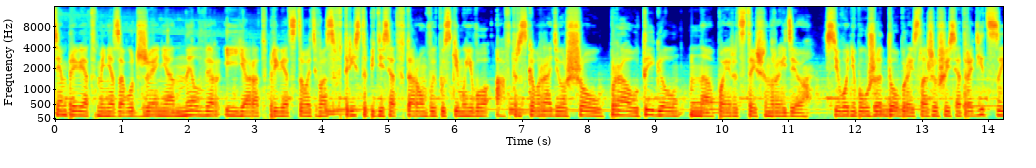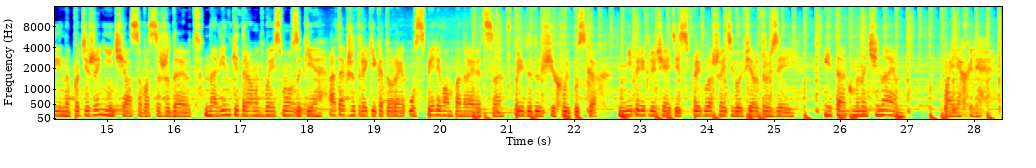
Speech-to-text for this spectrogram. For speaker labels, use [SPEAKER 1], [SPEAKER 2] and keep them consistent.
[SPEAKER 1] Всем привет, меня зовут Женя Нелвер, и я рад приветствовать вас в 352-м выпуске моего авторского радиошоу Proud Eagle на Pirate Station Radio. Сегодня по уже доброй сложившейся традиции на протяжении часа вас ожидают новинки драм н музыки, а также треки, которые успели вам понравиться в предыдущих выпусках. Не переключайтесь, приглашайте в эфир друзей. Итак, мы начинаем. Поехали.
[SPEAKER 2] disconnected.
